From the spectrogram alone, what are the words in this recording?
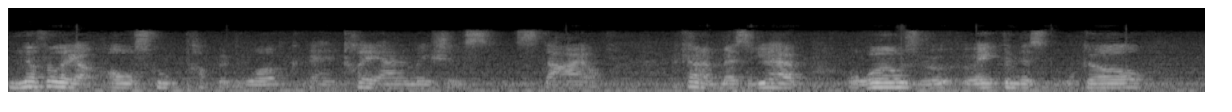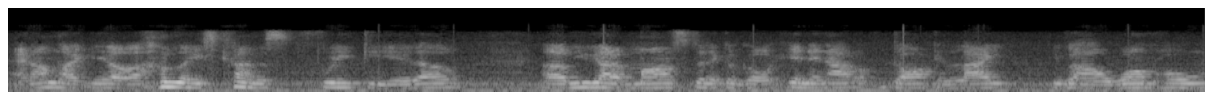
nothing like an old school puppet work and clay animation style. I kind of miss it. You have worms raping this girl, and I'm like, yo, I'm like, it's kind of freaky, you know. Um, you got a monster that could go in and out of dark and light. You got a wormhole,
